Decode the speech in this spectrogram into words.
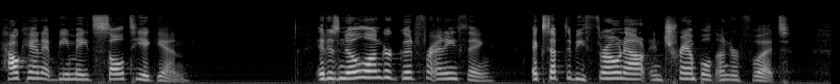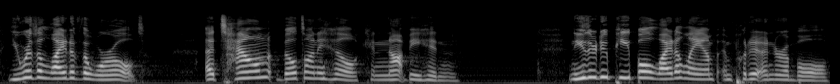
how can it be made salty again? It is no longer good for anything except to be thrown out and trampled underfoot. You are the light of the world. A town built on a hill cannot be hidden. Neither do people light a lamp and put it under a bowl.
